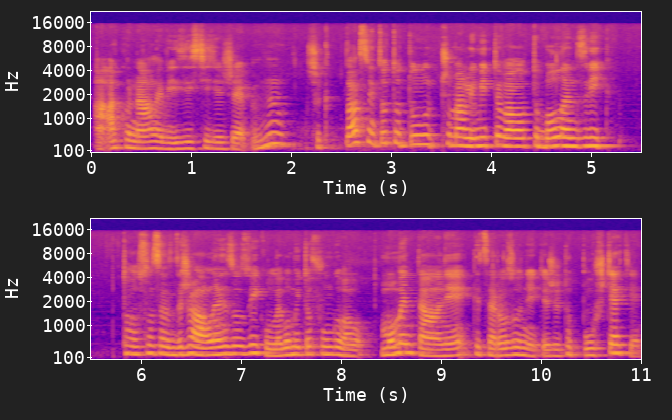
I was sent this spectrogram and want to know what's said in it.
A ako náhle vy zistíte, že hm, však vlastne toto tu, čo ma limitovalo, to bol len zvyk. Toho som sa zdržala len zo zvyku, lebo mi to fungovalo. Momentálne, keď sa rozhodnete, že to púšťate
